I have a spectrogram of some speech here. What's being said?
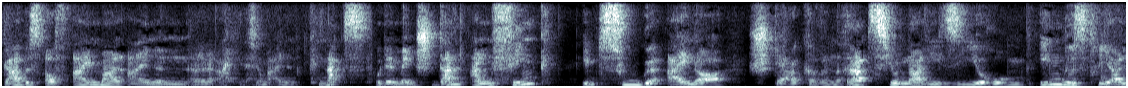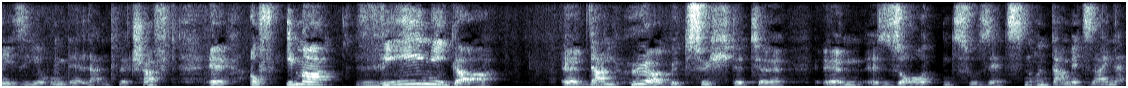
gab es auf einmal einen, äh, ich sag mal, einen Knacks, wo der Mensch dann anfing, im Zuge einer stärkeren Rationalisierung, Industrialisierung der Landwirtschaft äh, auf immer weniger äh, dann höher gezüchtete ähm, Sorten zu setzen und damit seine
